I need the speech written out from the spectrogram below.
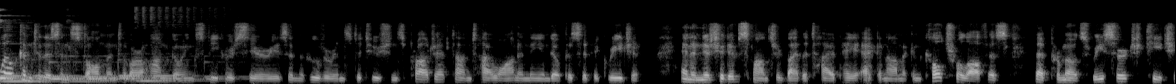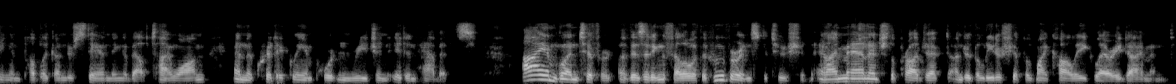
Welcome to this installment of our ongoing speaker series in the Hoover Institution's project on Taiwan and the Indo-Pacific region, an initiative sponsored by the Taipei Economic and Cultural Office that promotes research, teaching, and public understanding about Taiwan and the critically important region it inhabits. I am Glenn Tiffert, a visiting fellow at the Hoover Institution, and I manage the project under the leadership of my colleague Larry Diamond.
